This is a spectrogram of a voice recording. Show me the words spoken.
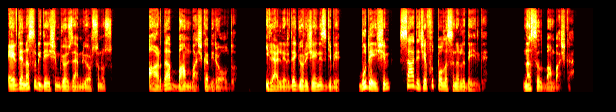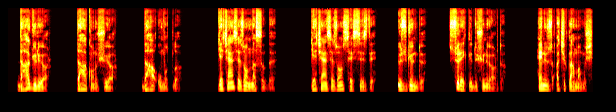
Evde nasıl bir değişim gözlemliyorsunuz? Arda bambaşka biri oldu. İlerleri de göreceğiniz gibi bu değişim sadece futbolla sınırlı değildi. Nasıl bambaşka? Daha gülüyor, daha konuşuyor, daha umutlu. Geçen sezon nasıldı? Geçen sezon sessizdi, üzgündü, sürekli düşünüyordu. Henüz açıklanmamış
